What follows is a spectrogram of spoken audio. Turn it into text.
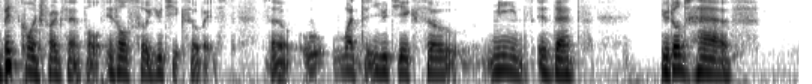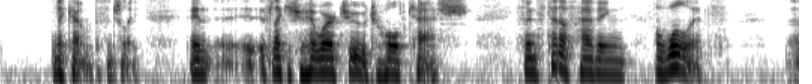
Bitcoin, for example, is also UTXO based. So what UTXO means is that you don't have an account essentially, and uh, it's like if you were to to hold cash. So instead of having a wallet, uh,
